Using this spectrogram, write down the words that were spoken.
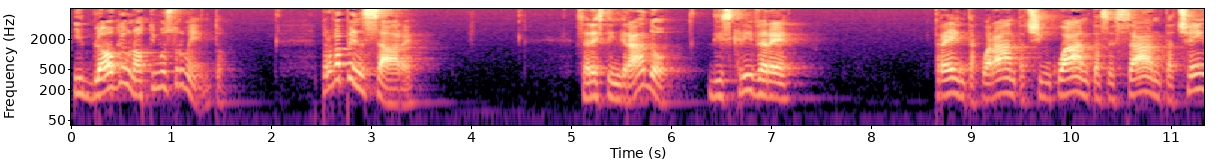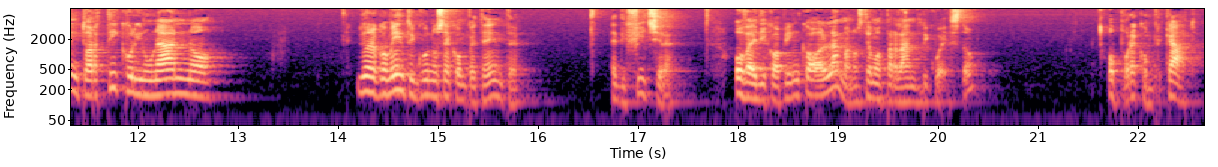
il blog è un ottimo strumento. Prova a pensare, saresti in grado di scrivere 30, 40, 50, 60, 100 articoli in un anno di un argomento in cui non sei competente? È difficile. O vai di copia e incolla, ma non stiamo parlando di questo, oppure è complicato.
